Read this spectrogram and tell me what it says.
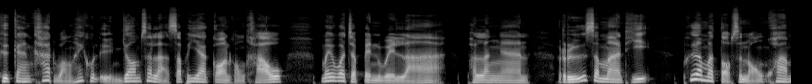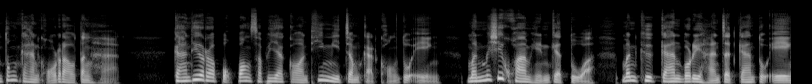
คือการคาดหวังให้คนอื่นยอมสละทรัพยากรของเขา ไม่ว่าจะเป็นเวลา พลังงาน หรือสมาธิ เพื่อมาตอบสนองความต้องการของเราต่างหาก การที่เราปกป้องทรัพยากรที่มีจำกัดของตัวเอง มันไม่ใช่ความเห็นแก่ตัว มันคือการบริหารจัดการตัวเอง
